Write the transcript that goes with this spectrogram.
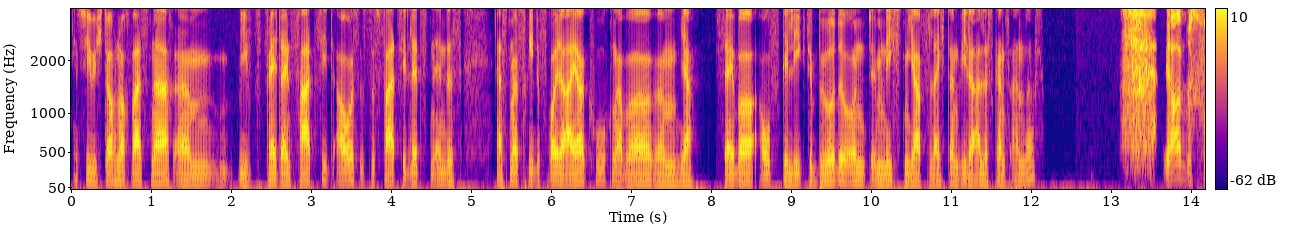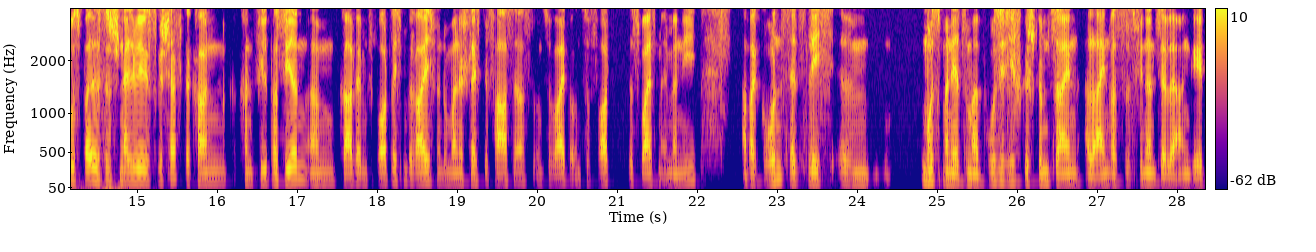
Jetzt schiebe ich doch noch was nach. Ähm, wie fällt dein Fazit aus? Ist das Fazit letzten Endes erstmal Friede, Freude, Eierkuchen, aber ähm, ja, selber aufgelegte Bürde und im nächsten Jahr vielleicht dann wieder alles ganz anders? Ja, das Fußball ist ein schnelllebiges Geschäft, da kann, kann viel passieren, ähm, gerade im sportlichen Bereich, wenn du mal eine schlechte Phase hast und so weiter und so fort. Das weiß man immer nie. Aber grundsätzlich ähm, muss man jetzt mal positiv gestimmt sein, allein was das Finanzielle angeht.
